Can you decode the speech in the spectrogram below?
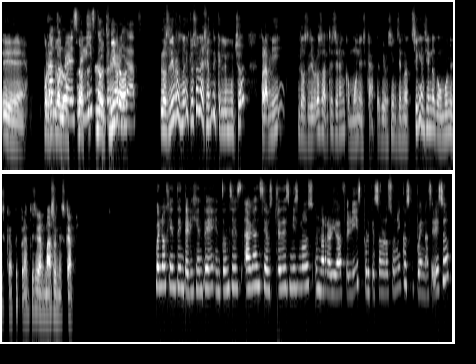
Eh, por ejemplo, no los, eres los- feliz con tu libros, realidad. los libros, ¿no? Incluso la gente que lee mucho, para mí, los libros antes eran como un escape, digo, siguen siendo, siguen siendo como un escape, pero antes eran más un escape. Bueno, gente inteligente, entonces háganse a ustedes mismos una realidad feliz porque son los únicos que pueden hacer eso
